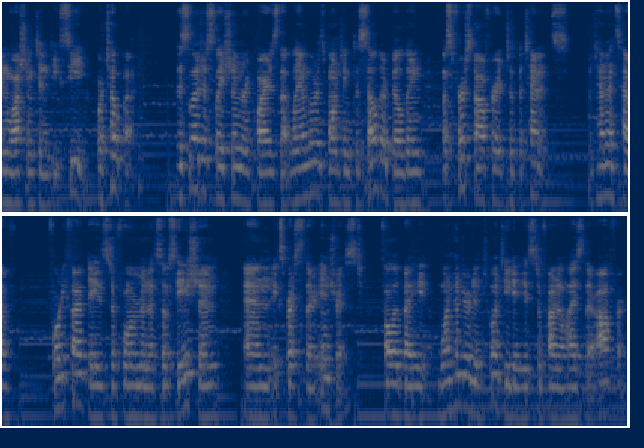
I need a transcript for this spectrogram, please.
in Washington, D.C., or TOPA. This legislation requires that landlords wanting to sell their building must first offer it to the tenants. The tenants have 45 days to form an association and express their interest, followed by 120 days to finalize their offer.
